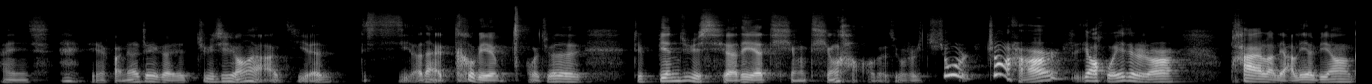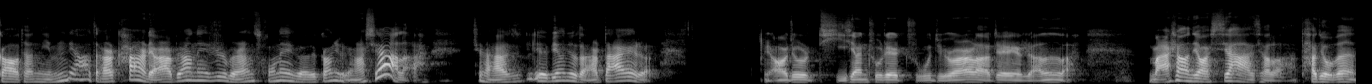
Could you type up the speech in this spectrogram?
哎，也反正这个剧情啊也写的特别，我觉得这编剧写的也挺挺好的，就是就是正好要回去的时候。派了俩列兵，告诉他：“你们俩在这看着点，别让那日本人从那个钢锯岭上下来。”这俩列兵就在那待着，然后就是体现出这主角了，这个人了，马上就要下去了。他就问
